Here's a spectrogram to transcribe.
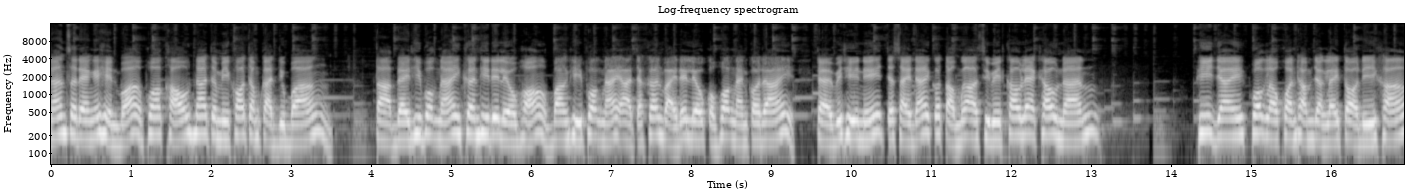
นั่นแสดงให้เห็นว่าพวกเขาน่าจะมีข้อจำกัดอยู่บ้าง ตราบใดที่พวกนายเคลื่อนที่ได้เร็วพอบางทีพวกนายอาจจะเคลื่อนไหวได้เร็วกว่าพวกนั้นก็ได้ แต่วิธีนี้จะใส่ได้ก็ต่อเมื่อเอาชีวิตเข้าแลกเท่านั้น พี่ใหญ่พวกเราควรทำอย่างไรต่อดีครับ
